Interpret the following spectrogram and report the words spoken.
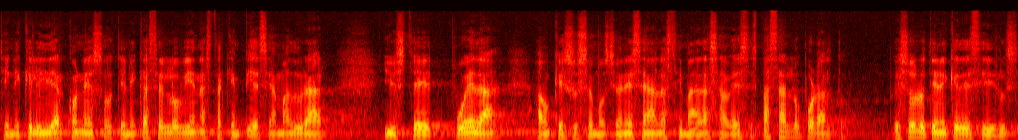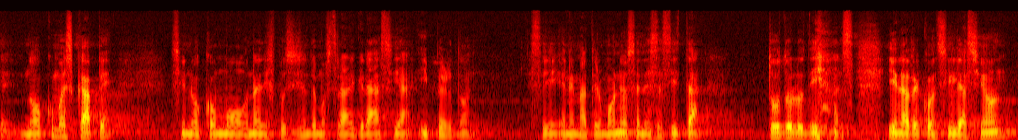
tiene que lidiar con eso, tiene que hacerlo bien hasta que empiece a madurar y usted pueda, aunque sus emociones sean lastimadas, a veces pasarlo por alto. Eso lo tiene que decidir usted, no como escape, sino como una disposición de mostrar gracia y perdón. ¿Sí? En el matrimonio se necesita todos los días y en la reconciliación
